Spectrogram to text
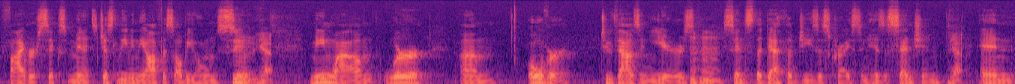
five or six minutes just leaving the office i'll be home soon yeah meanwhile we're um, over 2000 years Mhm. since the death of jesus christ and his ascension yeah and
